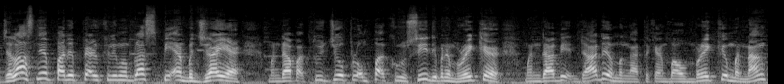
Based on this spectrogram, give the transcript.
Jelasnya pada pilihan ke-15, PN berjaya mendapat 74 kerusi di mana mereka mendabit dada mengatakan bahawa mereka menang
